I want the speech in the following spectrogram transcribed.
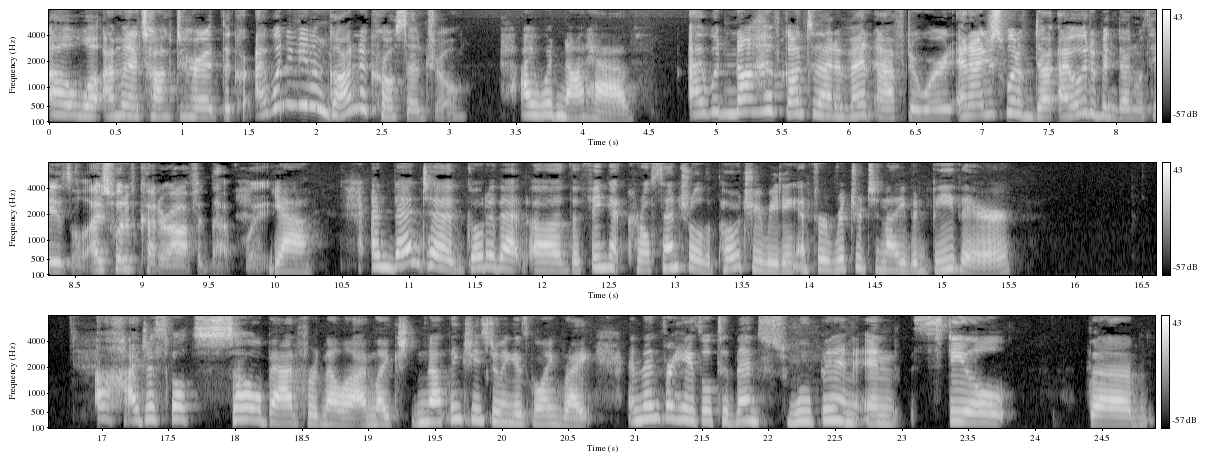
"Oh, well, I'm going to talk to her at the I wouldn't have even gone to Curl Central. I would not have. I would not have gone to that event afterward, and I just would have done. I would have been done with Hazel. I just would have cut her off at that point. Yeah, and then to go to that uh, the thing at Curl Central, the poetry reading, and for Richard to not even be there. Uh, I just felt so bad for Nella. I'm like, nothing she's doing is going right. And then for Hazel to then swoop in and steal the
